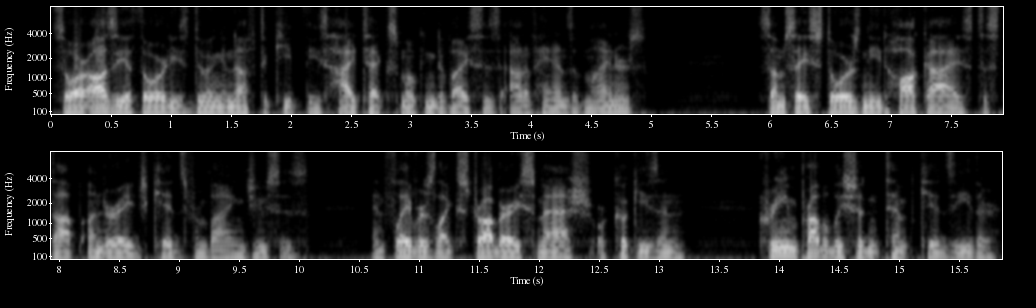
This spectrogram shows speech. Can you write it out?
So, are Aussie authorities doing enough to keep these high tech smoking devices out of hands of minors? Some say stores need hawk eyes to stop underage kids from buying juices, and flavors like strawberry smash or cookies and cream probably shouldn't tempt kids either.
